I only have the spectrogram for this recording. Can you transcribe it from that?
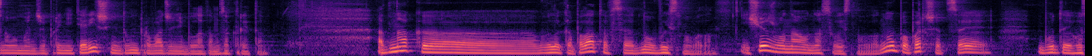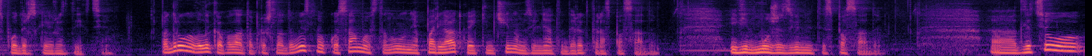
на момент же прийняття рішення, тому провадження було там закрите. Однак е, Велика Палата все одно висновила. І що ж вона у нас висновила? Ну, по-перше, це буде господарська юрисдикція. По-друге, Велика Палата прийшла до висновку саме встановлення порядку, яким чином звільняти директора з посади. І він може звільнити з посади. Е, Для цього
